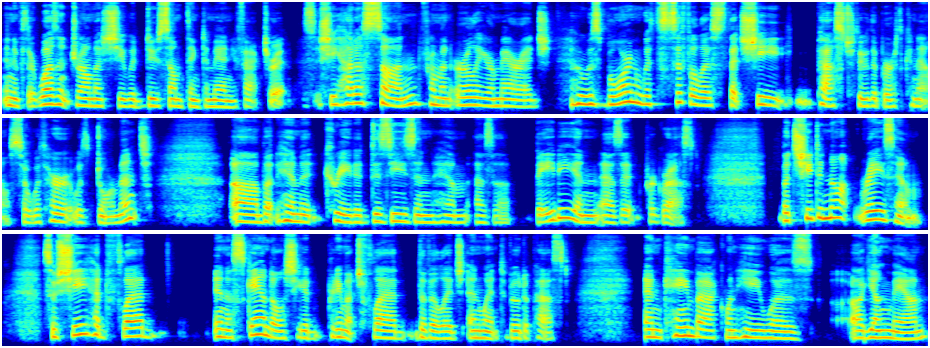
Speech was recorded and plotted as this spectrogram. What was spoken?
and if there wasn't drama she would do something to manufacture it. She had a son from an earlier marriage who was born with syphilis that she passed through the birth canal so with her it was dormant uh, but him it created disease in him as a baby and as it progressed but she did not raise him so she had fled in a scandal she had pretty much fled the village and went to budapest and came back when he was a young man.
